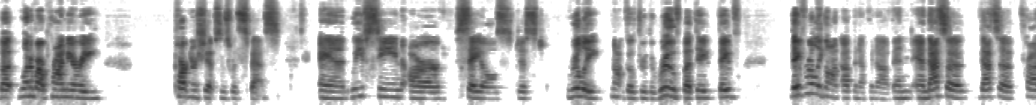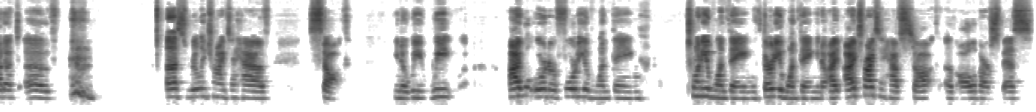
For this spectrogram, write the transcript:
but one of our primary partnerships is with SPES, and we've seen our sales just really not go through the roof, but they they've they've really gone up and up and up, and and that's a that's a product of us really trying to have stock. You know, we we I will order 40 of one thing, 20 of one thing, 30 of one thing. You know, I, I try to have stock of all of our specs,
